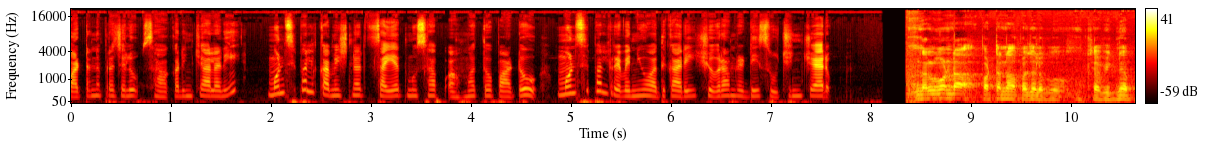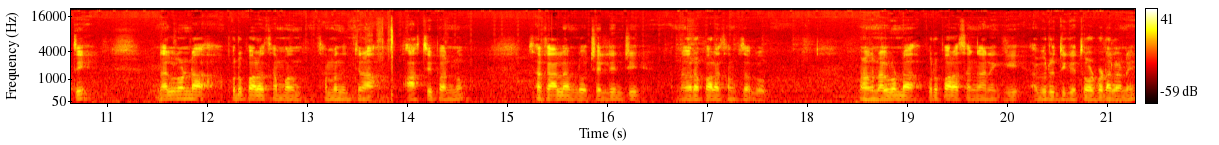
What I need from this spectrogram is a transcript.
పట్టణ ప్రజలు సహకరించాలని మున్సిపల్ కమిషనర్ సయ్యద్ ముసాబ్ అహ్మద్తో పాటు మున్సిపల్ రెవెన్యూ అధికారి శివరాంరెడ్డి సూచించారు. నల్గొండ పట్టణ ప్రజలకు ముఖ్య విజ్ఞప్తి నల్గొండ పురపాలకు సంబం సంబంధించిన ఆస్తి పన్ను సకాలంలో చెల్లించి నగరపాలక సంస్థకు మనకు నల్గొండ పురపాలక సంఘానికి అభివృద్ధికి తోడ్పడాలని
